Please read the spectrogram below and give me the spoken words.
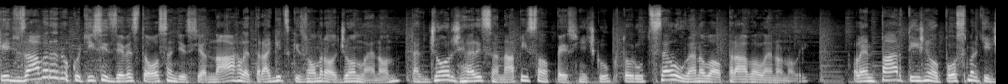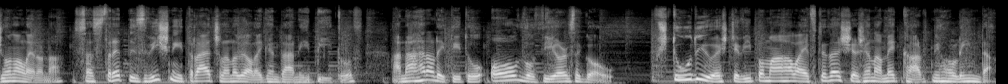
Keď v závere roku 1980 náhle tragicky zomrel John Lennon, tak George Harrison napísal pesničku, ktorú celú venoval práve Lennonovi. Len pár týždňov po smrti Johna Lennona sa stretli zvyšní traja členovia legendárnych Beatles a nahrali titul All Those Years Ago. V štúdiu ešte vypomáhala aj vtedajšia žena McCartneyho Linda.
